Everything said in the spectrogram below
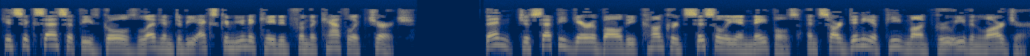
His success at these goals led him to be excommunicated from the Catholic Church. Then, Giuseppe Garibaldi conquered Sicily and Naples, and Sardinia-Piedmont grew even larger.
